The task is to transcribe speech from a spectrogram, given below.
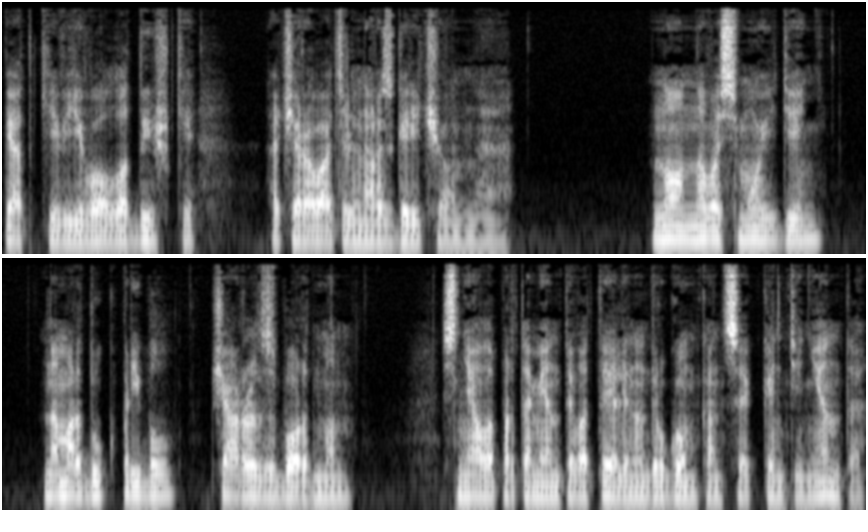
пятки в его лодыжки, очаровательно разгоряченная. Но на восьмой день на Мордук прибыл Чарльз Бордман, снял апартаменты в отеле на другом конце континента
